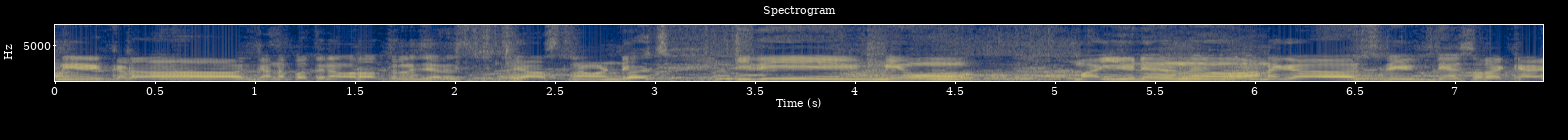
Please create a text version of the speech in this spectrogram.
మేము ఇక్కడ గణపతి నవరాత్రులు జరు చేస్తున్నామండి. ఇది మేము మా యూనియన్ అనగా శ్రీ విఘ్నేశ్వర క్యా-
